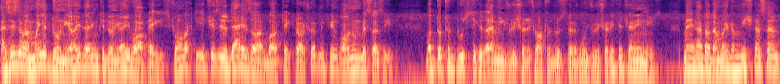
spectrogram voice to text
عزیز من ما یه دنیایی داریم که دنیای واقعی است. شما وقتی یه چیزی رو ده هزار بار تکرار شد می‌تونید قانون بسازید. با دو تا دوستی که دارم اینجوری شده چهار تا دوست دارم اینجوری شده که چنین نیست. من اینقدر آدمایی رو می‌شناسم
